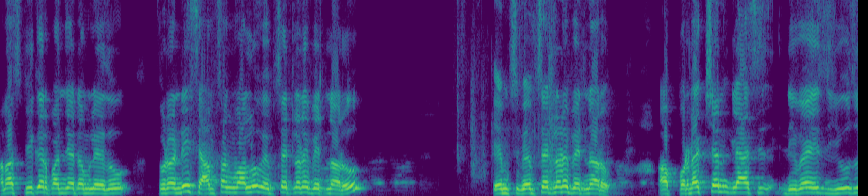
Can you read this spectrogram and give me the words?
అలా స్పీకర్ పనిచేయడం లేదు. చూడండి శాంసంగ్ వాళ్ళు వెబ్సైట్లోనే పెట్టినారు. వెబ్సైట్ వెబ్సైట్లోనే పెట్టినారు. ఆ production glass device use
